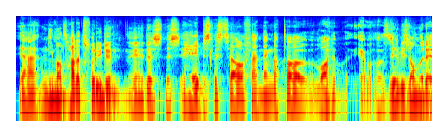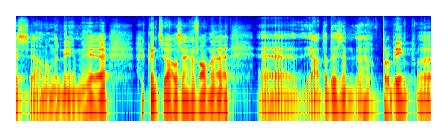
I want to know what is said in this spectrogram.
ja, niemand gaat het voor u doen. Hè. Dus, dus hij beslist zelf. En ik denk dat dat wat, wat zeer bijzonder is aan ondernemen. Hè. Je kunt wel zeggen van, ja, dat is een eh, probleem eh,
